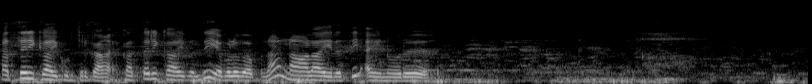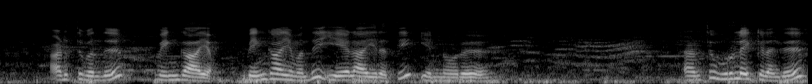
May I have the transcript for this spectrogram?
கத்தரிக்காய் கொடுத்துருக்காங்க. கத்தரிக்காய் வந்து எவ்வளவு அப்படின்னா நாலாயிரத்தி ஐநூறு. அடுத்து வந்து வெங்காயம். வெங்காயம் வந்து ஏழாயிரத்தி எண்ணூறு. அடுத்து உருளைக்கிழங்கு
